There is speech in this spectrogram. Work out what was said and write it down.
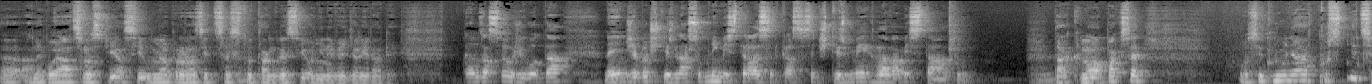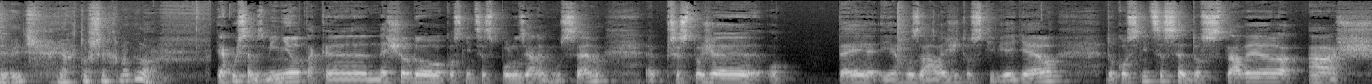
eh, a nebojácností asi uměl prorazit cestu tam, kde si oni nevěděli rady. On za svého života nejenže byl čtyřnásobný mistr, ale setkal se se čtyřmi hlavami státu. Tak, no a pak se ocitnul nějak v kostnici, viď? Jak to všechno bylo? Jak už jsem zmínil, tak eh, nešel do kostnice spolu s Janem Husem, eh, přestože o té jeho záležitosti věděl. Do kostnice se dostavil až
